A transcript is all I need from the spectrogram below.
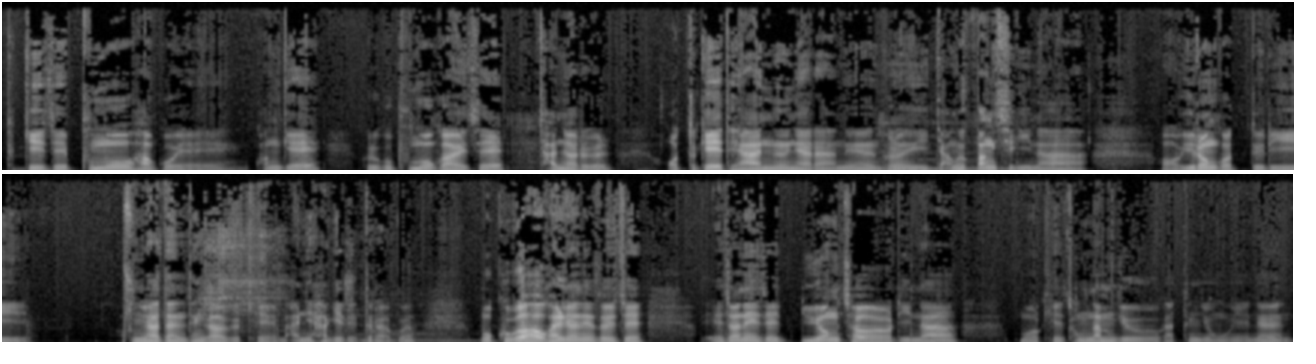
특히 이제 부모하고의 관계 그리고 부모가 이제 자녀를 어떻게 대하느냐라는 그런 이 음. 양육 방식이나 어, 이런 것들이 중요하다는 생각을 그렇게 많이 하게 되더라고요. 뭐 그거하고 관련해서 이제 예전에 이제 유영철이나 뭐 이렇게 정남규 같은 경우에는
